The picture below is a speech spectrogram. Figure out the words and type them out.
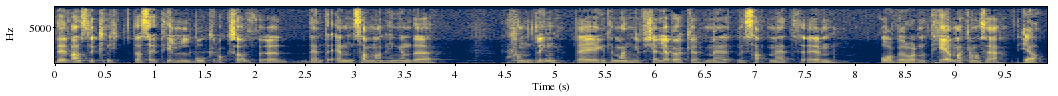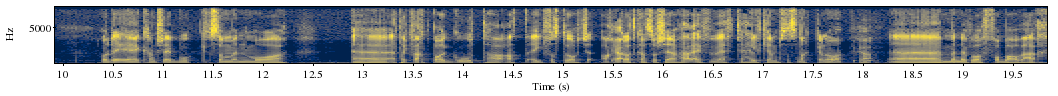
det er vanskelig å knytte seg til boken også. For det er ikke en sammenhengende handling. Det er egentlig mange forskjellige bøker med, med, med et um, overordnet tema, kan man si. Ja, og det er kanskje en bok som en må eh, etter hvert bare godta at jeg forstår ikke akkurat hva som skjer her. Jeg vet ikke helt hvem som snakker nå, Ja. eh, men det får bare være.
